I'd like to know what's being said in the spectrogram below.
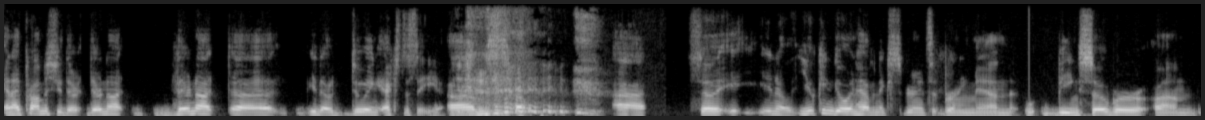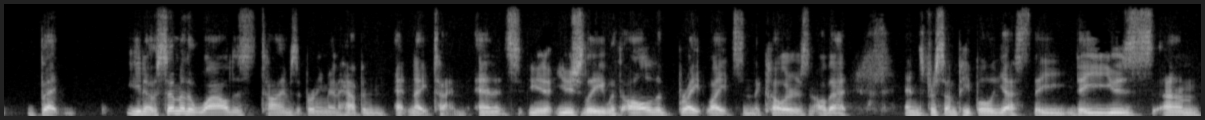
And I promise you, they're they're not they're not uh, you know doing ecstasy. Um, so, uh, so you know you can go and have an experience at Burning Man being sober, um, but you know, some of the wildest times at Burning Man happen at nighttime, and it's you know usually with all the bright lights and the colors and all that. And for some people, yes, they they use um,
